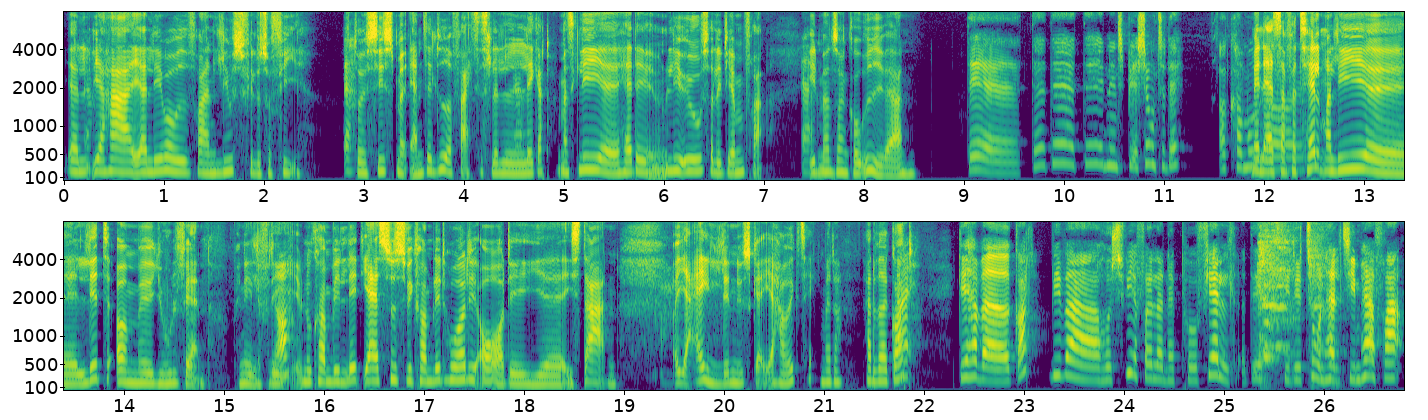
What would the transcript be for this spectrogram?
Jeg, ja. jeg, har, jeg lever ud fra en livsfilosofi, ja. stoicisme. Jamen, det lyder faktisk lidt ja. lækkert. Man skal lige uh, have det, lige øve sig lidt hjemmefra, ja. inden man sådan går ud i verden. Det, det, det, det er en inspiration til det. At komme Men ud altså, og, fortæl mig lige uh, lidt om uh, juleferien, Pernille, fordi Nå. nu kom vi lidt, jeg synes, vi kom lidt hurtigt over det i, uh, i starten. Og jeg er egentlig lidt nysgerrig. Jeg har jo ikke talt med dig. Har det været godt? Nej, det har været godt. Vi var hos svigerforældrene på fjellet, og det, det er to og en halv time herfra.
